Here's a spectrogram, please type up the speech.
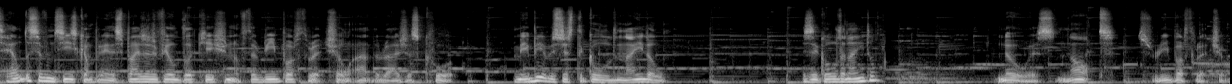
To help the Seven Seas Company, the spider revealed the location of the rebirth ritual at the Raja's court. Maybe it was just the Golden Idol. Is it Golden Idol? No, it's not. It's rebirth ritual.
